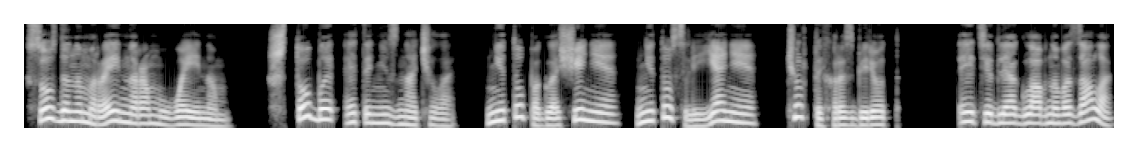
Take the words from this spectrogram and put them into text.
созданном Рейнером Уэйном. Что бы это ни значило, не то поглощение, не то слияние, черт их разберет. Эти для главного зала?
